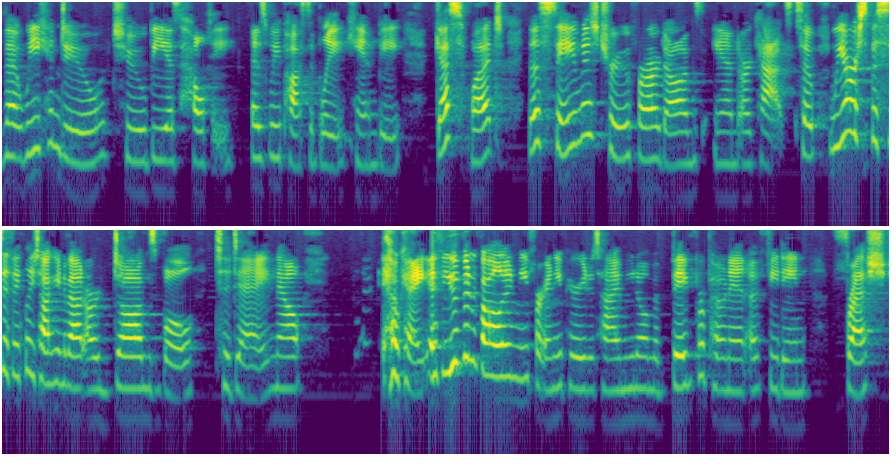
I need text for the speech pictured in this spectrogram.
that we can do to be as healthy as we possibly can be. Guess what? The same is true for our dogs and our cats. So, we are specifically talking about our dog's bowl today. Now, okay, if you've been following me for any period of time, you know I'm a big proponent of feeding fresh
